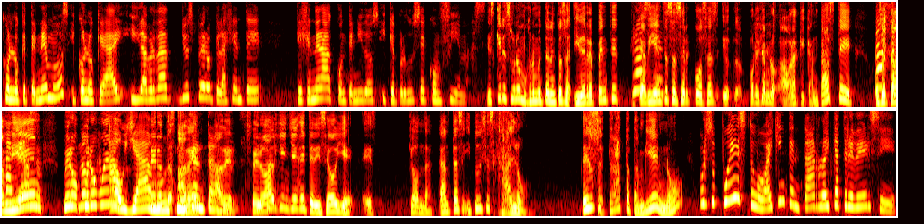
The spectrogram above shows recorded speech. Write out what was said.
con lo que tenemos y con lo que hay. Y la verdad, yo espero que la gente que genera contenidos y que produce confíe más. Es que eres una mujer muy talentosa y de repente te avientas a hacer cosas, eh, por ejemplo, ahora que cantaste, o sea, también, pero, pero bueno, aullamos, a ver, a ver, pero alguien llega y te dice, oye, ¿qué onda? ¿Cantas? Y tú dices, jalo. De eso se trata también, ¿no? Por supuesto, hay que intentarlo, hay que atreverse.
